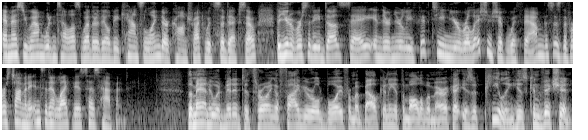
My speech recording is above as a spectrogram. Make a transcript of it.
MSUM wouldn't tell us whether they'll be canceling their contract with Sodexo. The university does say in their nearly 15 year relationship with them, this is the first time an incident like this has happened. The man who admitted to throwing a five year old boy from a balcony at the Mall of America is appealing his conviction.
